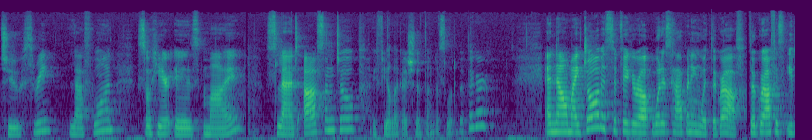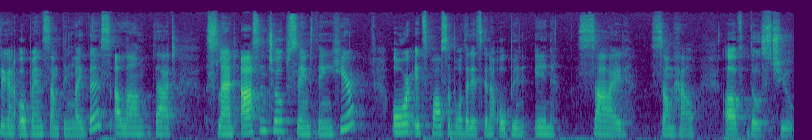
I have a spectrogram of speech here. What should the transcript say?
2, 3, left 1. So here is my slant asymptote. I feel like I should have done this a little bit bigger. And now my job is to figure out what is happening with the graph. The graph is either going to open something like this along that slant asymptote, same thing here, or it's possible that it's going to open inside somehow of those two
